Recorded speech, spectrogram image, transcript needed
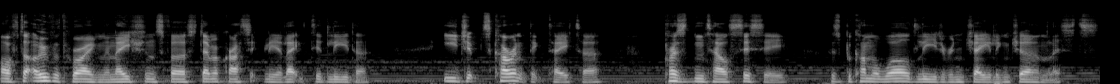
After overthrowing the nation's first democratically elected leader, Egypt's current dictator, President al Sisi, has become a world leader in jailing journalists.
